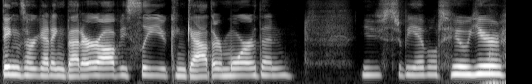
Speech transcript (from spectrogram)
things are getting better. Obviously, you can gather more than you used to be able to year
